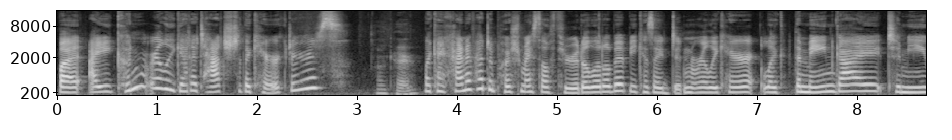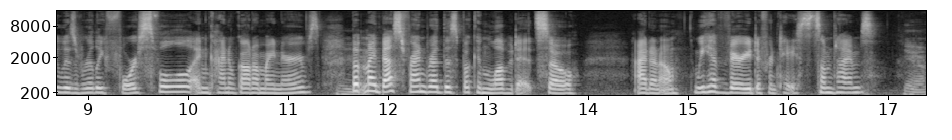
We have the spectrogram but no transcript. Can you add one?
But I couldn't really get attached to the characters. okay. Like I kind of had to push myself through it a little bit because I didn't really care. Like the main guy to me was really forceful and kind of got on my nerves. But my best friend read this book and loved it, so I don't know. We have very different tastes sometimes. Yeah.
